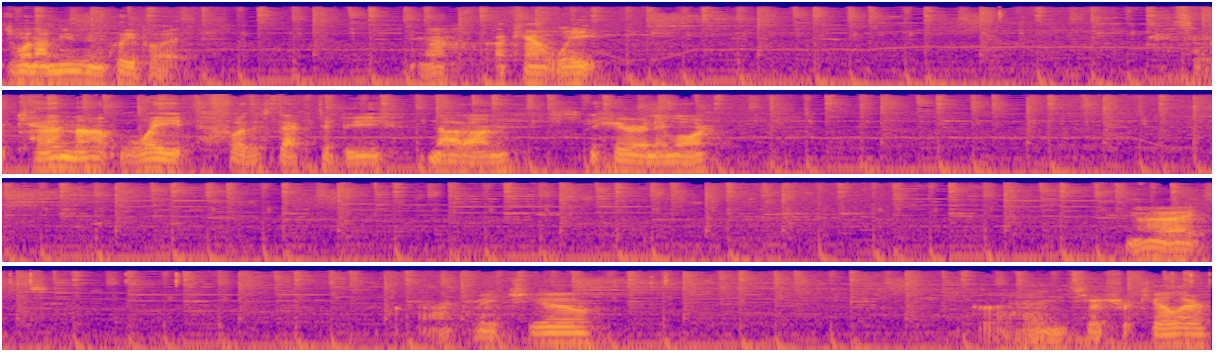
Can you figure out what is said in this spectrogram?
Is when I'm using Cleat Yeah, I can't wait. I cannot wait for this deck to be not on here anymore. Alright. Activate you. Go ahead and search for killer.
